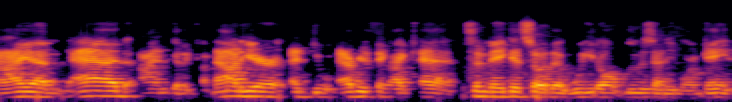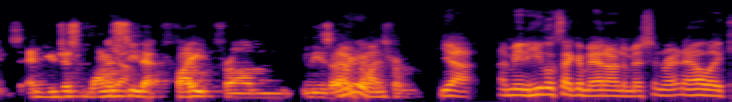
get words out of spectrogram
I am mad. I'm going to come out here and do everything I can to make it so that we don't lose any more games. And you just want to Yeah. see that fight from these other Everyone. guys from Yeah. I mean, he looks like a man on a mission right now. Like,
